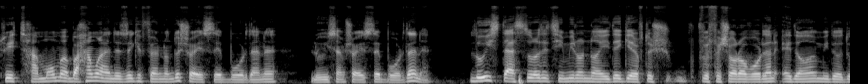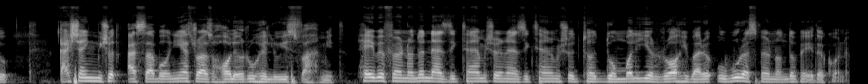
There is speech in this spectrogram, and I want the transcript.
توی تمام به همون اندازه که فرناندو شایسته بردنه لوئیس هم شایسته بردنه. لوئیس دستورات تیمی رو نادیده گرفت و به فشار آوردن ادامه می‌داد و قشنگ می‌شد عصبانیت رو از حال و روح لوئیس فهمید. هی به فرناندو نزدیکتر می‌شد نزدیکتر می‌شد تا دنبال یه راهی برای عبور از فرناندو پیدا کنه.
